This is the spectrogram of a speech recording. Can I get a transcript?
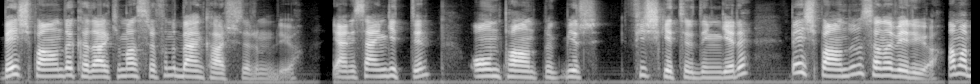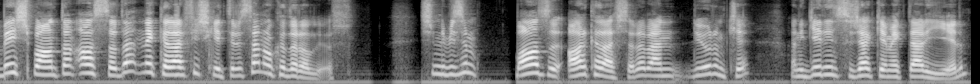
5 pound'a kadarki masrafını ben karşılarım diyor. Yani sen gittin 10 poundluk bir fiş getirdin geri 5 pound'unu sana veriyor. Ama 5 pound'dan azsa da ne kadar fiş getirirsen o kadar alıyorsun. Şimdi bizim bazı arkadaşlara ben diyorum ki hani gelin sıcak yemekler yiyelim.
